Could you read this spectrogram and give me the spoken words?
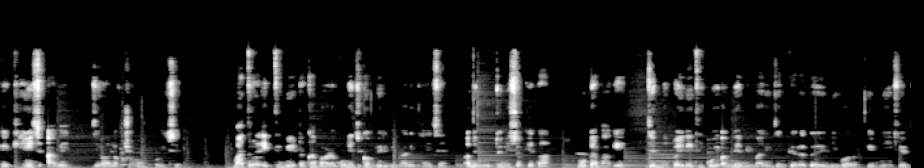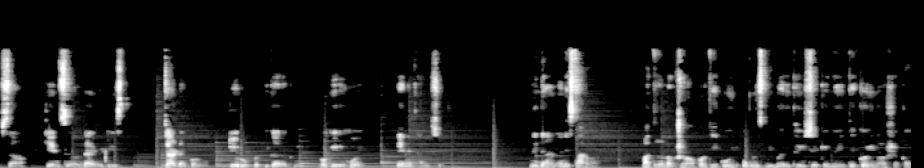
કે ખેંચ આવે જેવા લક્ષણો હોય છે. માત્ર એકથી બે ટકા બાળકોને જ ગંભીર બીમારી થાય છે અને મૃત્યુની શક્યતા મોટા ભાગે જેમને પહેલેથી કોઈ અન્ય બીમારી, જેમ કે હૃદય, લીવર, કિડની, ફેફસા, કેન્સર, ડાયાબિટીસ, જાડાપણું કે રોગપ્રતિકારક વગેરે હોય, તેને થાય છે. નિદાન અને સારવાર. માત્ર લક્ષણો પરથી કોવિડ ઓગણીસ બીમારી થઈ છે કે નહીં, તે કહી ન શકાય.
